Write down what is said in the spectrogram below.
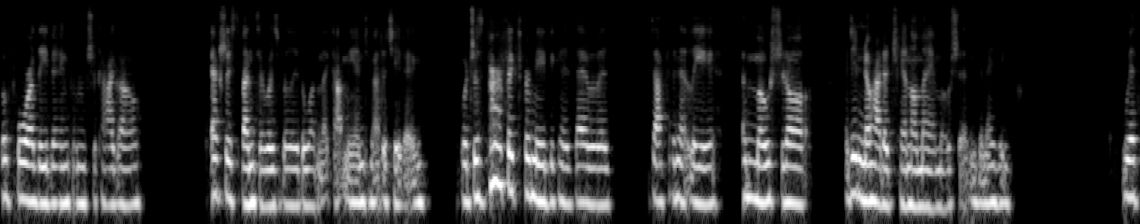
before leaving from Chicago. Actually, Spencer was really the one that got me into meditating, which was perfect for me because I was definitely emotional. I didn't know how to channel my emotions. And I think with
